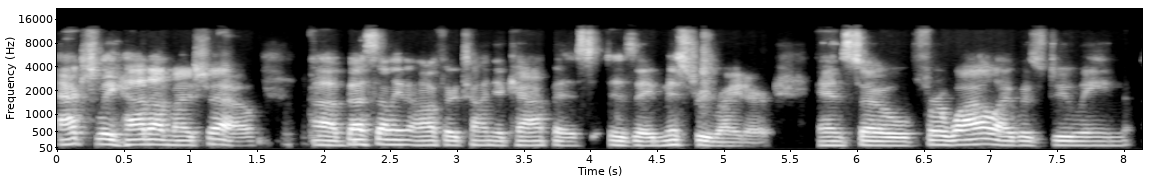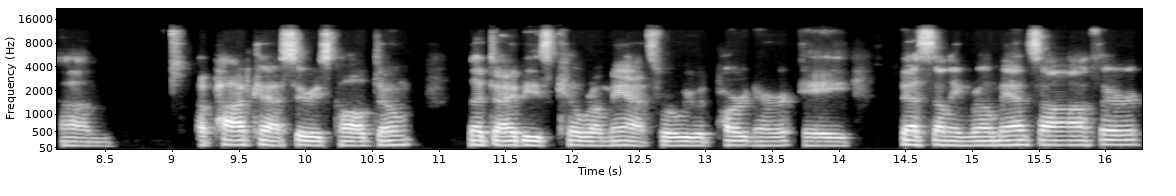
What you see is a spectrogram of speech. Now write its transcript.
actually had on my show. Uh, bestselling author Tonya Kappes is a mystery writer. And so for a while, I was doing um, a podcast series called Don't Let Diabetes Kill Romance, where we would partner a best-selling romance author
